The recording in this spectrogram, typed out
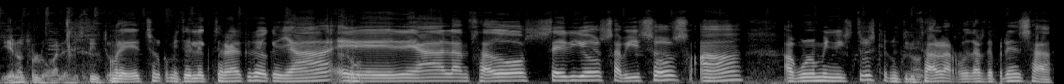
y en otros lugares distintos. Hombre, de hecho, el Comité Electoral creo que ya eh, ha lanzado serios avisos a algunos ministros que han utilizado las ruedas de prensa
